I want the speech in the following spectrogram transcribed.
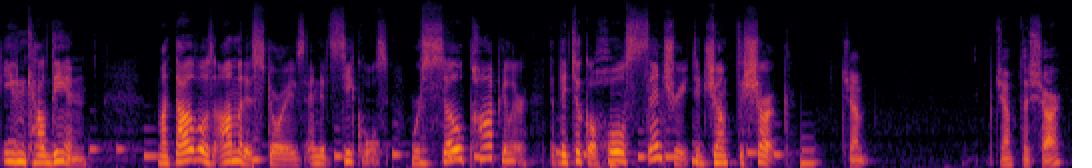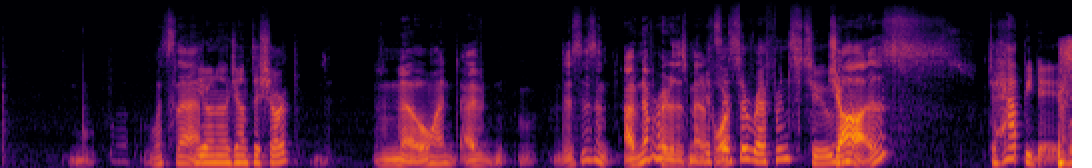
even Chaldean. Montalvo's Amadis stories and its sequels were so popular that they took a whole century to jump the shark. Jump, jump the shark. What's that? You don't know Jump the Shark? No, I, I've. This isn't. I've never heard of this It's, metaphor. it's a reference to Jaws. to Happy Days.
